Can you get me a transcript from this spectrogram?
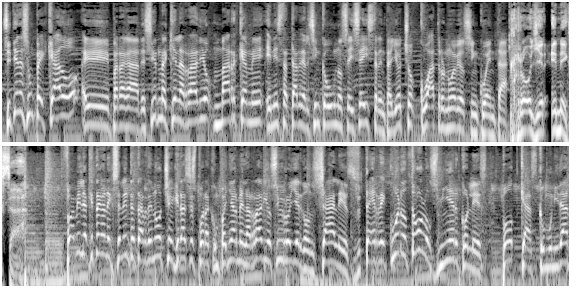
Si tienes un pecado eh, para decirme aquí en la radio, márcame en esta tarde al 5166-384950. Roger en Exa. Familia, que tengan excelente tarde-noche. Gracias por acompañarme en la radio. Soy Roger González. Te recuerdo todos los miércoles, podcast Comunidad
